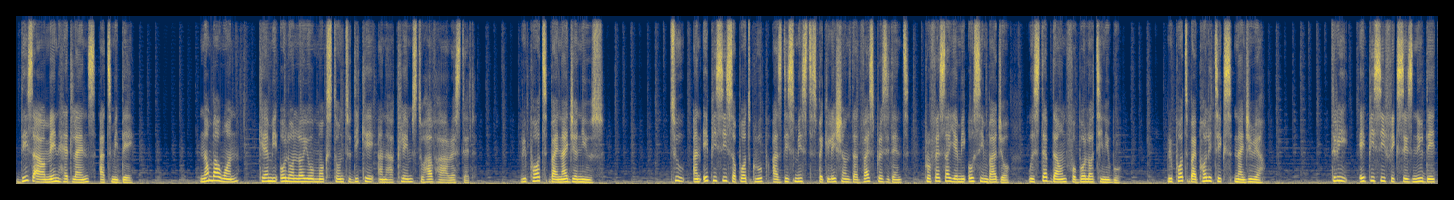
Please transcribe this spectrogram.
These are our main headlines at midday. Number 1 Kemi Olunloyo mocks Tonto Dikeh and her claims to have her arrested. Report by Naija News. 2. An APC support group has dismissed speculations that Vice President, Professor Yemi Osinbajo, will step down for Bola Tinubu. Report by Politics Nigeria. 3. APC fixes new date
